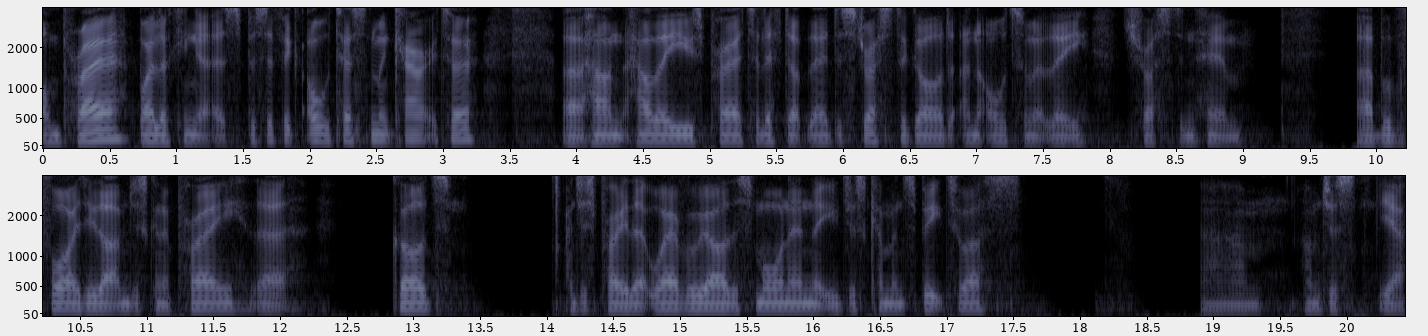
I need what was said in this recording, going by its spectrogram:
on prayer by looking at a specific Old Testament character uh, how, how they use prayer to lift up their distress to God and ultimately trust in Him. Uh, but before I do that, I'm just going to pray that God, I just pray that wherever we are this morning, that you just come and speak to us. Um, I'm just, yeah,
